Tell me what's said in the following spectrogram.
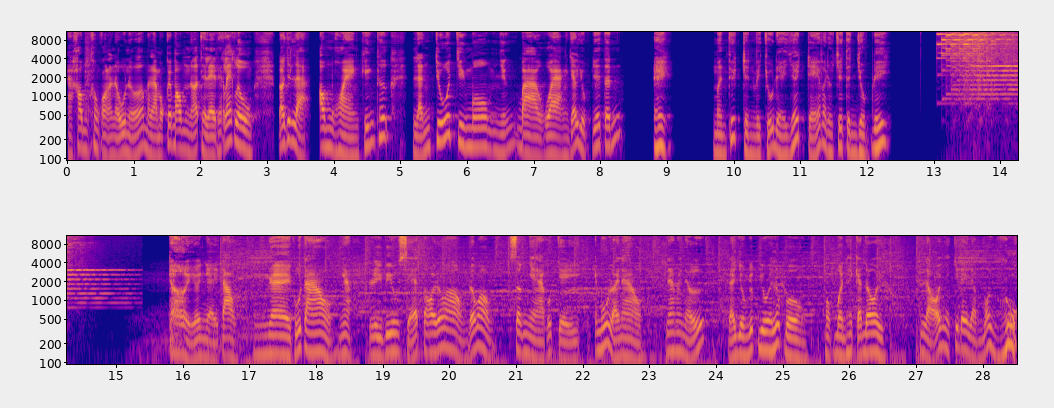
À không không còn là nụ nữa, mà là một cái bông nữa thì lè thét lét luôn. Đó chính là ông hoàng kiến thức, lãnh chúa chuyên môn, những bà hoàng giáo dục giới tính. Ê, mình thuyết trình về chủ đề giới trẻ và đồ chơi tình dục đi. Trời ơi, nghề tao, nghề của tao nha, review sẽ tôi đúng không? Đúng không? Sân nhà của chị, em muốn loại nào? Nam hay nữ? Lại dùng lúc vui hay lúc buồn? Một mình hay cả đôi? Xin lỗi nha, chứ đây là mối ruột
